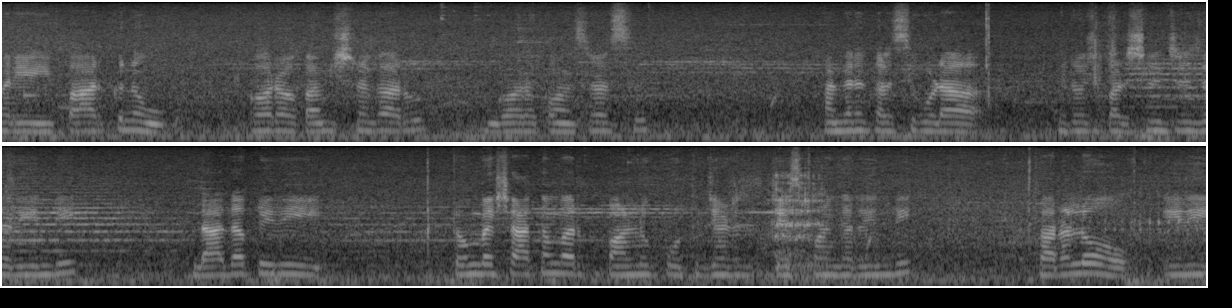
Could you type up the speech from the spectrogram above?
మరి ఈ పార్కును గౌరవ కమిషనర్ గారు గౌరవ కౌన్సిలర్స్ అందరం కలిసి కూడా ఈరోజు పరిశీలించడం జరిగింది. దాదాపు ఇది తొంభై శాతం వరకు పనులు పూర్తి చేసుకోవడం జరిగింది. త్వరలో ఇది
